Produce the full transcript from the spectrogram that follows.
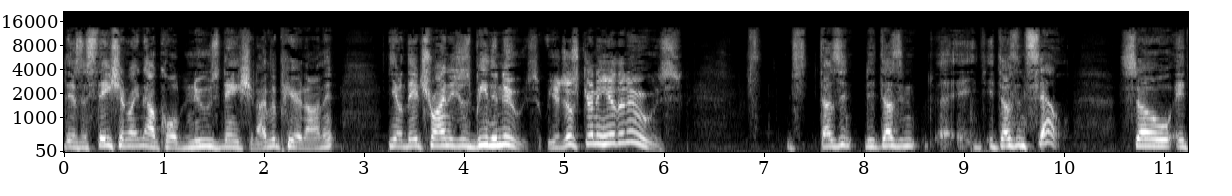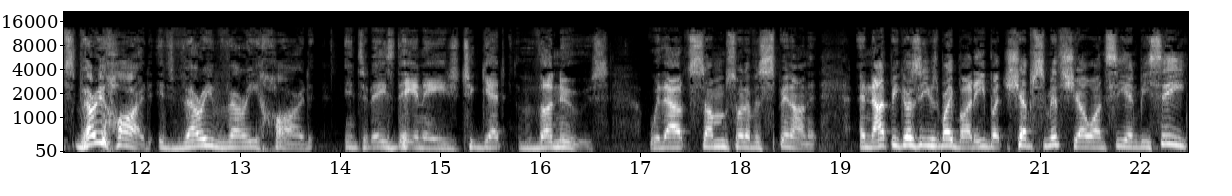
There's a station right now called News Nation. I've appeared on it. You know, they're trying to just be the news. You're just going to hear the news. It doesn't, it doesn't, uh, it doesn't sell. So it's very hard. It's very, very hard in today's day and age to get the news without some sort of a spin on it. And not because he was my buddy, but Shep Smith's show on CNBC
